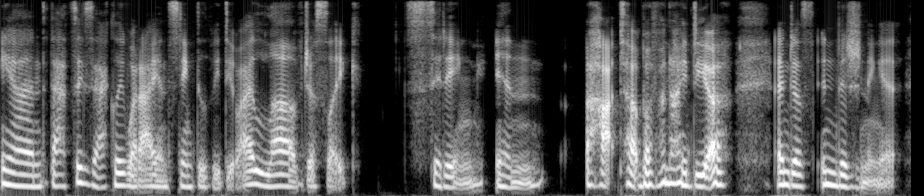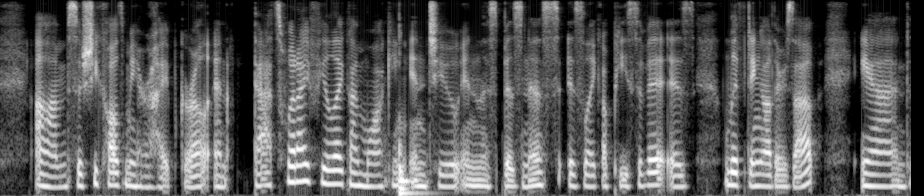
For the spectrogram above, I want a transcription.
And that's exactly what I instinctively do. I love just like sitting in a hot tub of an idea and just envisioning it. Um, so she calls me her hype girl, and that's what I feel like I'm walking into in this business is like a piece of it is lifting others up. And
